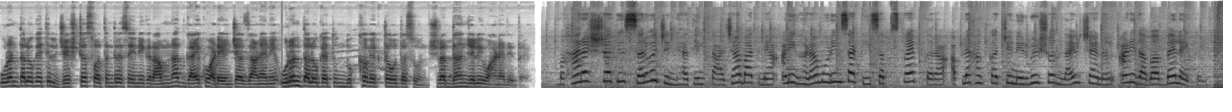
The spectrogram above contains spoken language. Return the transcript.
उरण तालुक्यातील ज्येष्ठ स्वातंत्र्य सैनिक रामनाथ गायकवाड यांच्या जाण्याने उरण तालुक्यातून दुःख व्यक्त होत असून श्रद्धांजली वाहण्यात येत आहे. महाराष्ट्रातील सर्व जिल्ह्यातील ताज्या बातम्या आणि घडामोडींसाठी सबस्क्राईब करा आपल्या हक्काचे निर्भीड शोध लाईव्ह चॅनल आणि दाबा बेल ऐकन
